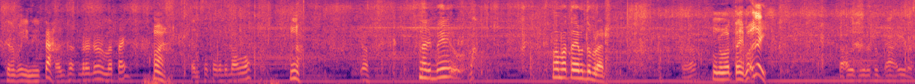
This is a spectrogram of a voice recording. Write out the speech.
Tara ba inita? Kansat na doon, matay. Man, Kansat ang limango. ano? Yo. Nalibigay. Mamatay mo to, Brad. Ha? Mamatay mo. Agay! Kaon sila itong kain. ah.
